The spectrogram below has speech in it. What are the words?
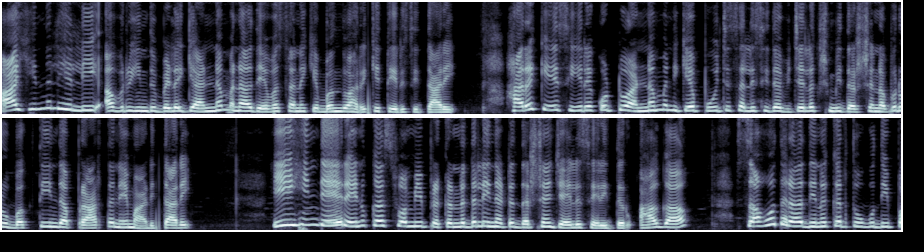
ಆ ಹಿನ್ನೆಲೆಯಲ್ಲಿ ಅವರು ಇಂದು ಬೆಳಗ್ಗೆ ಅಣ್ಣಮ್ಮನ ದೇವಸ್ಥಾನಕ್ಕೆ ಬಂದು ಹರಕೆ ತೀರಿಸಿದ್ದಾರೆ. ಹರಕೆ ಸೀರೆ ಕೊಟ್ಟು ಅಣ್ಣಮ್ಮನಿಗೆ ಪೂಜೆ ಸಲ್ಲಿಸಿದ ವಿಜಯಲಕ್ಷ್ಮಿ ದರ್ಶನ್ ಅವರು ಭಕ್ತಿಯಿಂದ ಪ್ರಾರ್ಥನೆ ಮಾಡಿದ್ದಾರೆ. ಈ ಹಿಂದೆ ರೇಣುಕಾಸ್ವಾಮಿ ಪ್ರಕರಣದಲ್ಲಿ ನಟ ದರ್ಶನ್ ಜೈಲು ಸೇರಿದ್ದರು. ಆಗ ಸಹೋದರ ದಿನಕರ್ ತೂಗುದೀಪ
